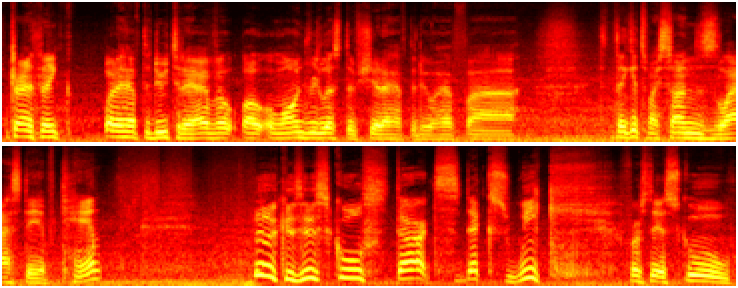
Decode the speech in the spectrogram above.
I'm trying to think what I have to do today. I have a, a laundry list of shit I have to do. I have, uh, think it's my son's last day of camp. Because his school starts next week. First day of school.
